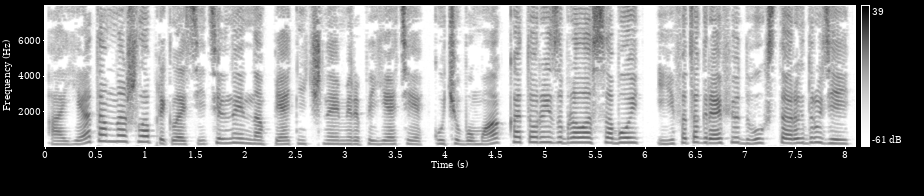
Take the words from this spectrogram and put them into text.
А я там нашла пригласительные на пятничное мероприятие, кучу бумаг, которые забрала с собой, и фотографию двух старых друзей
